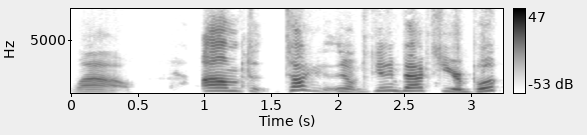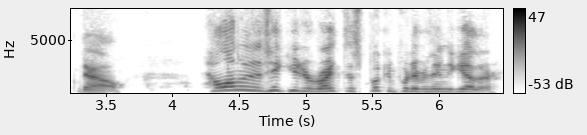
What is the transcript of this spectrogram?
Wow. Um, talk. You know, getting back to your book now. How long did it take you to write this book and put everything together?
